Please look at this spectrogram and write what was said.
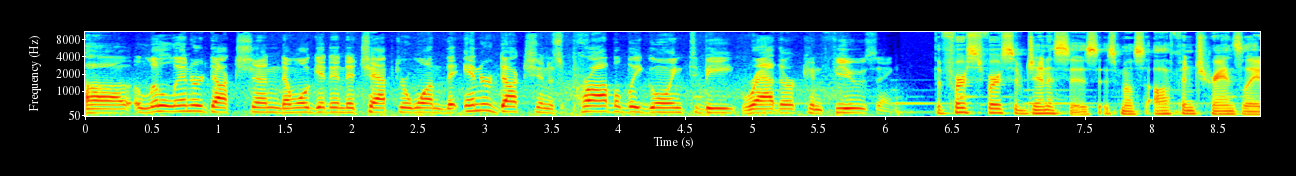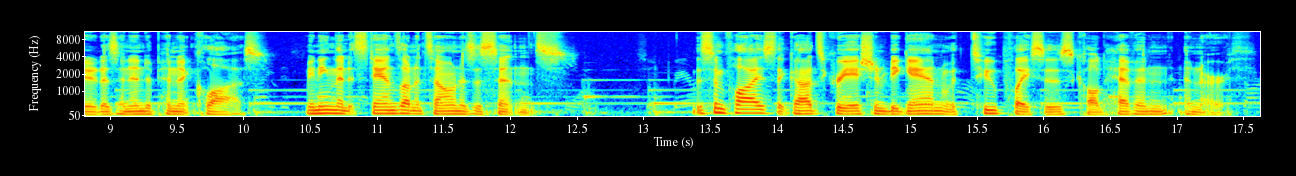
uh, a little introduction, then we'll get into chapter one. The introduction is probably going to be rather confusing. The first verse of Genesis is most often translated as an independent clause, meaning that it stands on its own as a sentence. This implies that God's creation began with two places called heaven and earth.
